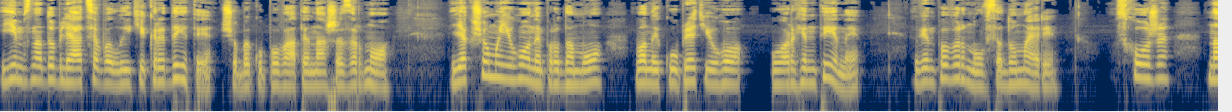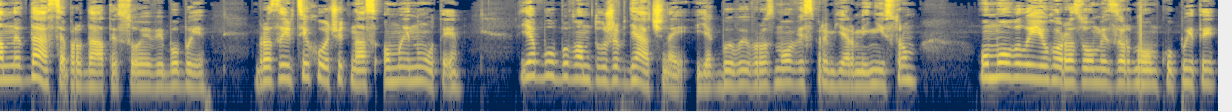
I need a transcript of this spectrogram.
Їм знадобляться великі кредити, щоб купувати наше зерно. Якщо ми його не продамо, вони куплять його у Аргентини. Він повернувся до мері. Схоже, нам не вдасться продати соєві боби. Бразильці хочуть нас оминути. Я був би вам дуже вдячний, якби ви в розмові з прем'єр-міністром умовили його разом із зерном купити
